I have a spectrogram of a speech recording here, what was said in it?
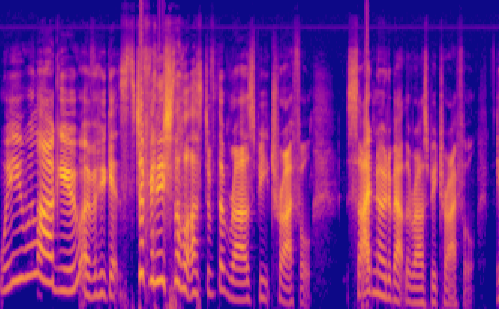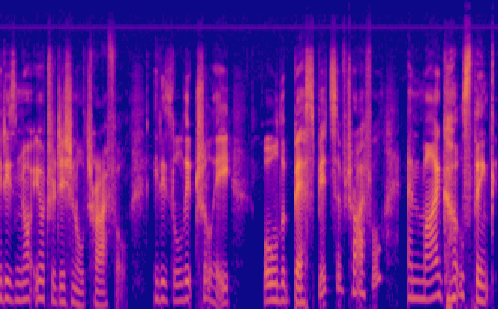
we will argue over who gets to finish the last of the raspberry trifle. Side note about the raspberry trifle it is not your traditional trifle, it is literally all the best bits of trifle, and my girls think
